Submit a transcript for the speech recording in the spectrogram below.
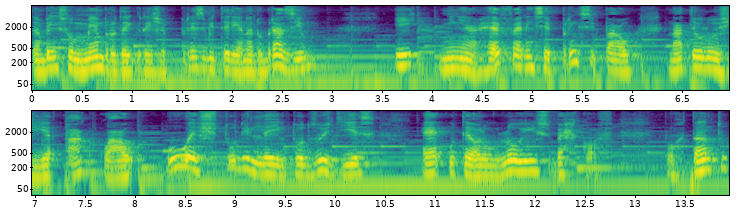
Também sou membro da Igreja Presbiteriana do Brasil e minha referência principal na teologia, a qual o estudo e leio todos os dias, é o teólogo Louis Berkhoff. Portanto,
